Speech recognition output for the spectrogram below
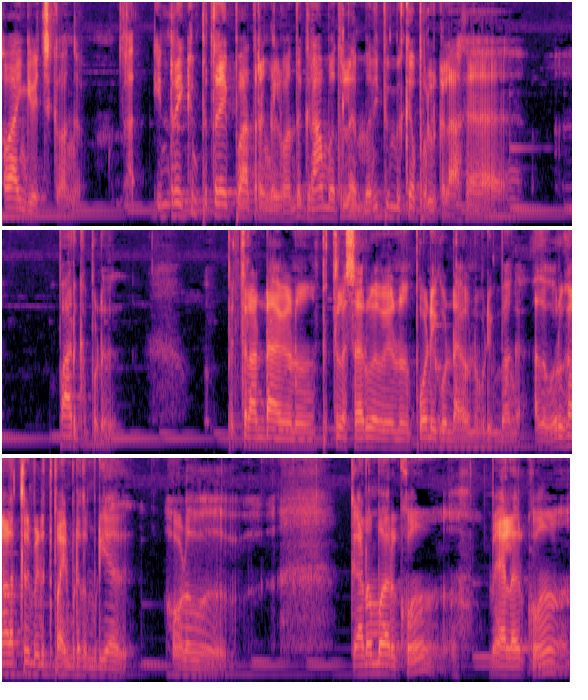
வாங்கி வச்சுக்குவாங்க. இன்றைக்கும் பித்தளை பாத்திரங்கள் வந்து கிராமத்தில் மதிப்புமிக்க பொருட்களாக பார்க்கப்படுது. பித்தளை அண்டா வேணும் பித்தளை சருவை வேணும் போனி கொண்டா வேணும் அப்படிம்பாங்க. அது ஒரு காலத்திலும் எடுத்து பயன்படுத்த முடியாது. அவ்வளவு கனமாக இருக்கும் மேலே இருக்கும்.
